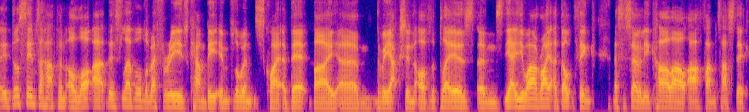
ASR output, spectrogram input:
it does seem to happen a lot at this level. The referees can be influenced quite a bit by um, the reaction of the players. And yeah, you are right. I don't think necessarily Carlisle are fantastic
